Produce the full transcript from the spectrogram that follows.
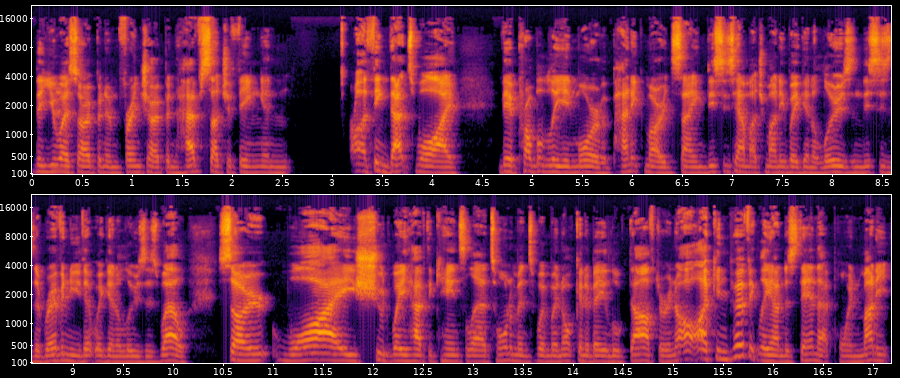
the US Open and French Open have such a thing. And I think that's why they're probably in more of a panic mode saying this is how much money we're going to lose and this is the revenue that we're going to lose as well. So why should we have to cancel our tournaments when we're not going to be looked after? And I can perfectly understand that point. Money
